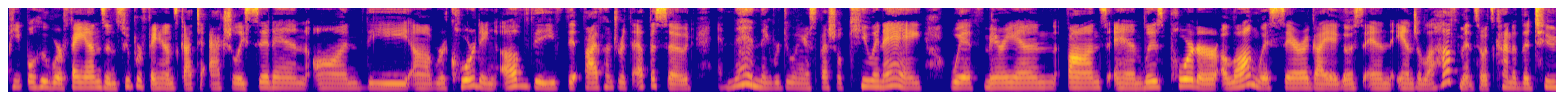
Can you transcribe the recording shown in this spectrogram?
people who were fans and super fans got to actually sit in on the uh, recording of the 500th episode and then they were doing a special q&a with marianne fons and liz porter along with sarah gallegos and angela huffman so it's kind of the two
